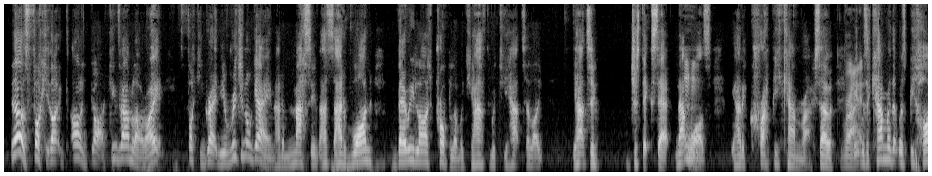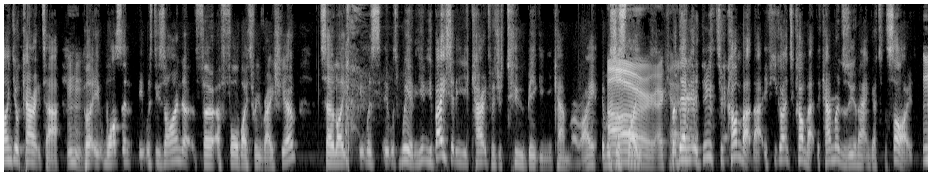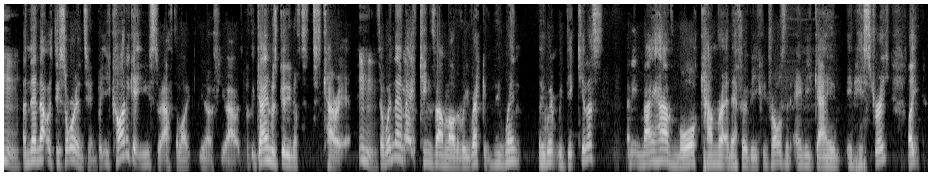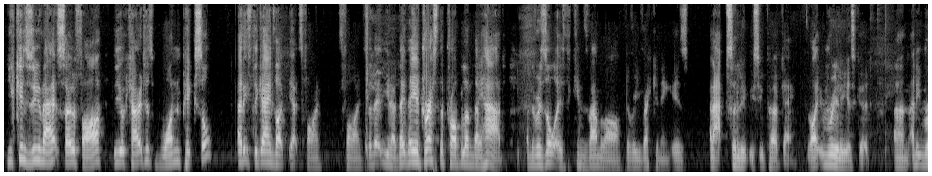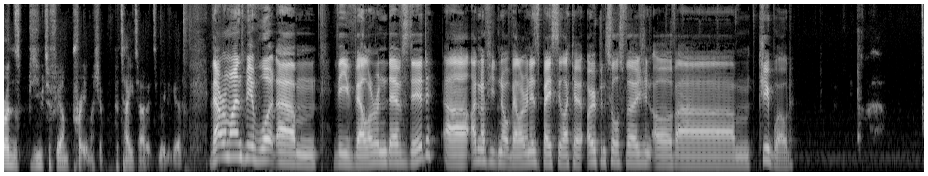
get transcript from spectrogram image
That was fucking like oh god, Kings of Amalur, right? It's fucking great. The original game had a massive has had one very large problem which you have which you had to like you had to just accept, and that Mhm. was it had a crappy camera. So Right. it was a camera that was behind your character, Mhm. but it wasn't. It was designed uh, for a four by three ratio. So like it was it was weird. You, you basically your character was just too big in your camera, right? It was just oh, like. okay. But then it did to combat that. If you got into combat, the camera would zoom out and go to the side, Mhm. and then that was disorienting. But you kind of get used to it after like you know a few hours. But the game was good enough to, to carry it. Mhm. So when they made Kings of Amalur the re-reckon, they went they went ridiculous, and it may have more camera and FOV controls than any game in history. Like you can zoom out so far that your character's one pixel, and it's the game's like, yeah, it's fine, it's fine. So they, you know they they addressed the problem they had, and the result is the Kings of Amalur the re-reckoning is an absolutely superb game. Like really is good. Um, and it runs beautifully on pretty much a potato. It's really good. That reminds me of what um, the Veloren devs did. Uh, I don't know if you know what Veloren is. Basically, like an open source version of um, Cube World.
